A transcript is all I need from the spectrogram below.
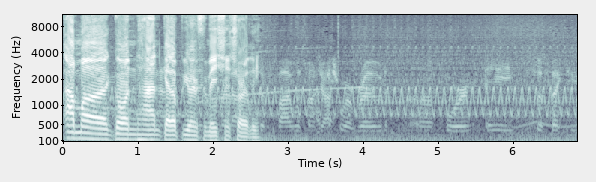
I'm uh going and get up your information shortly. 75 westbound Joshua Road, uh, for a suspect who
